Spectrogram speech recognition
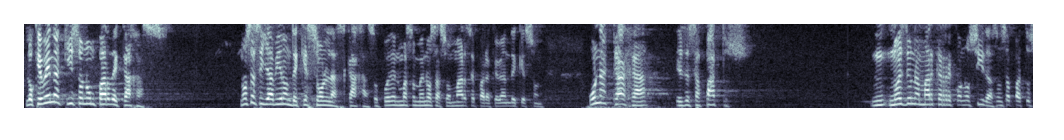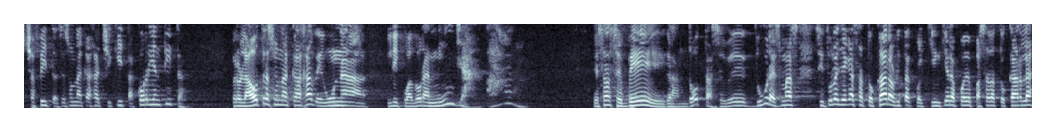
Lo que ven aquí son un par de cajas. No sé si ya vieron de qué son las cajas o pueden más o menos asomarse para que vean de qué son. Una caja es de zapatos. No es de una marca reconocida, son zapatos chafitas, es una caja chiquita, corrientita. Pero la otra es una caja de una licuadora ninja. Ah, esa se ve grandota, se ve dura. Es más, si tú la llegas a tocar, ahorita quien quiera puede pasar a tocarla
